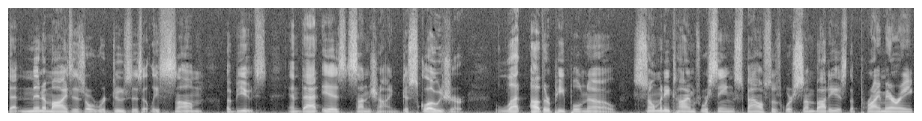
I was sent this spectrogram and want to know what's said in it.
that minimizes or reduces at least some abuse and that is sunshine, disclosure. Let other people know. So many times we're seeing spouses where somebody is the primary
